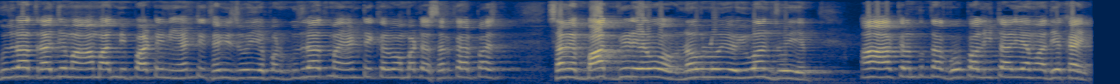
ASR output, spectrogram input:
ગુજરાત રાજ્યમાં આમ આદમી પાર્ટીની એન્ટ્રી થવી જોઈએ, પણ ગુજરાતમાં એન્ટ્રી કરવા માટે સરકાર પાસે સામે બાદ ભીડે એવો નવલોયો યુવાન જોઈએ. આ આક્રમકતા ગોપાલ ઇટાલિયામાં દેખાય.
